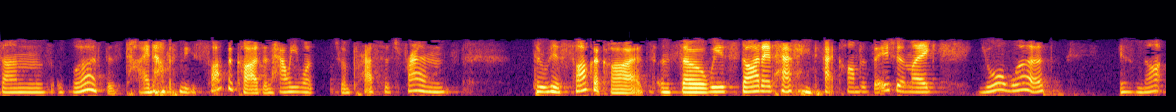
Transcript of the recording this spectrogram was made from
son's worth is tied up in these soccer cards and how he wants to impress his friends through his soccer cards. And so we started having that conversation like your worth is not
